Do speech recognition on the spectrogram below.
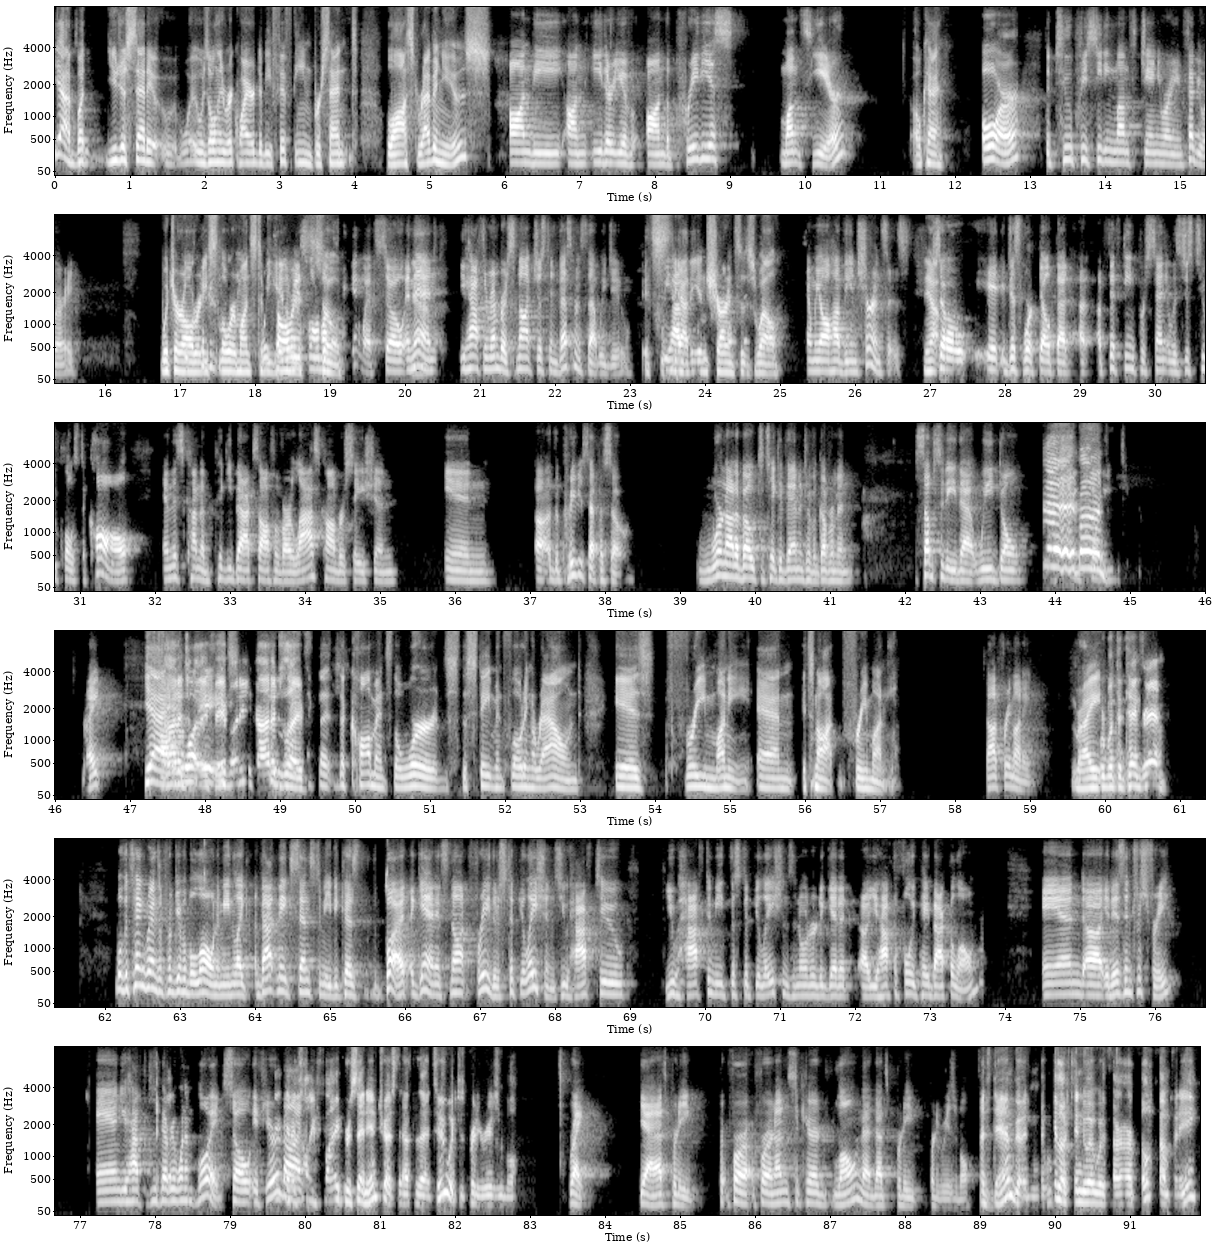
Yeah, but you just said it, it was only required to be 15% lost revenues. on the on either you have on the previous month's year Okay. or the two preceding months, January and February. Which are already slower months to which begin already with. slower months So to begin with. So, and Yeah. then you have to remember, it's not just investments that we do, it's we yeah, have the insurance as well. and we all have the insurances. Yeah. So it, it just worked out that a, a 15%, it was just too close to call. And this kind of piggybacks off of our last conversation in uh, the previous episode. We're not about to take advantage of a government subsidy that we don't, Hey, bud. right? Yeah. Cottage well, life, it- buddy? Cottage life. Like The, the comments, the words, the statement floating around is free money, and it's not free money, Not free money. right? What about the ten grand? Well, the 10 grand's a forgivable loan. I mean, like that makes sense to me because, but again, it's not free. There's stipulations. You have to, you have to meet the stipulations in order to get it. Uh, you have to fully pay back the loan, and uh, it is interest free, and you have to keep everyone employed. So if you're And not It's only five percent interest after that too, which is pretty reasonable. right, yeah, that's pretty for for an unsecured loan. That that's pretty pretty reasonable. That's damn good. We looked into it with our, our build company,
